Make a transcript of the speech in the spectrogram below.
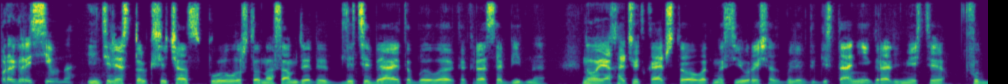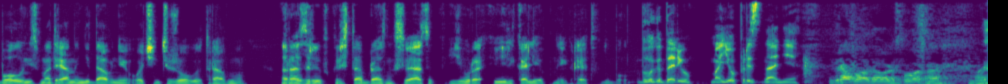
Прогрессивно. И интересно только сейчас всплыло, что на самом деле для тебя это было как раз обидно. Но я хочу сказать, что вот мы с Юрой сейчас были в Дагестане, играли вместе в футбол, несмотря на недавнюю очень тяжелую травму разрыв крестообразных связок, Юра великолепно играет в футбол. Благодарю. Мое признание. Игра была довольно сложная. Мы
